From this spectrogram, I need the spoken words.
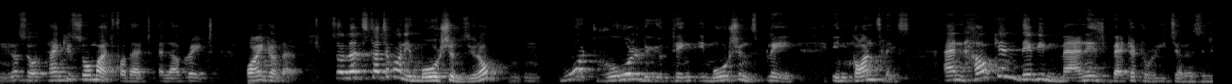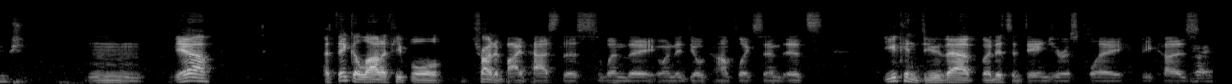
You know so thank you so much for that elaborate point on that. So let's touch upon emotions you know. Mm-hmm. what role do you think emotions play in conflicts and how can they be managed better to reach a resolution? Mm, yeah. I think a lot of people try to bypass this when they when they deal conflicts and it's you can do that but it's a dangerous play because right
